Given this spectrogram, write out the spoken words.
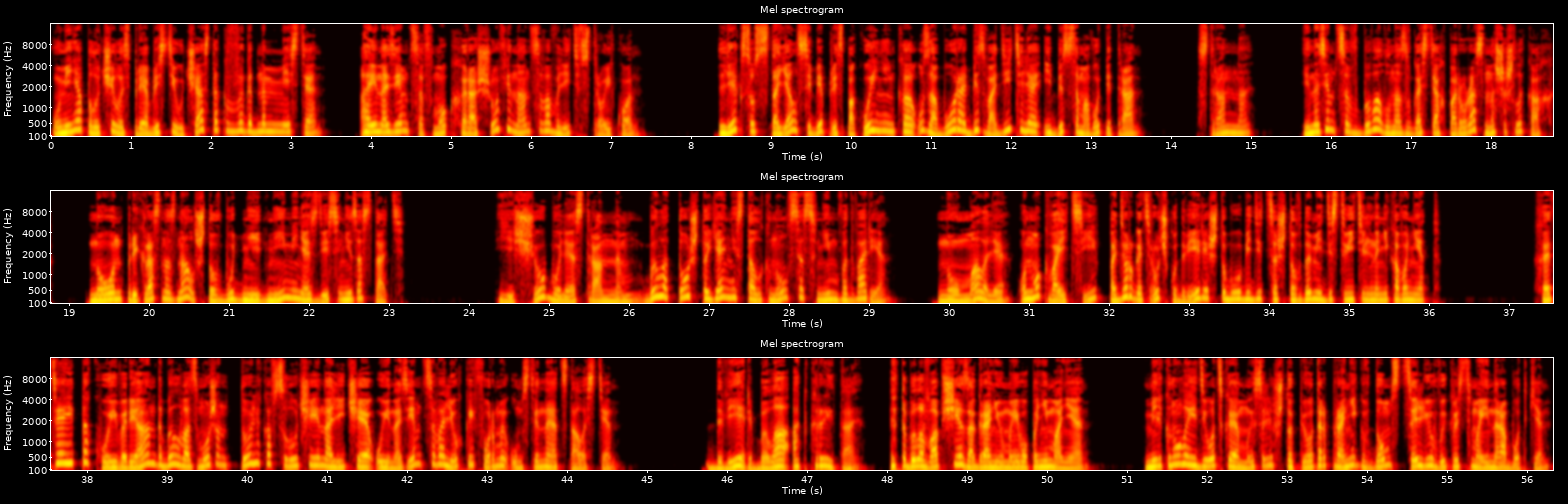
У меня получилось приобрести участок в выгодном месте, а Иноземцев мог хорошо финансово влить в стройку. Лексус стоял себе преспокойненько у забора без водителя и без самого Петра. Странно. Иноземцев бывал у нас в гостях пару раз на шашлыках, но он прекрасно знал, что в будние дни меня здесь не застать. Еще более странным было то, что я не столкнулся с ним во дворе. Ну, мало ли, он мог войти, подергать ручку двери, чтобы убедиться, что в доме действительно никого нет. Хотя и такой вариант был возможен только в случае наличия у иноземцева легкой формы умственной отсталости. Дверь была открыта. Это было вообще за гранью моего понимания. Мелькнула идиотская мысль, что Петр проник в дом с целью выкрасть мои наработки.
